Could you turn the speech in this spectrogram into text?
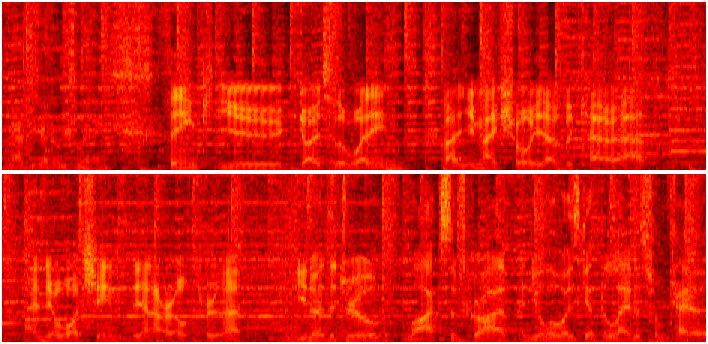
We had to go to his wedding. think you go to the wedding, but you make sure you have the Kayo app and you're watching the NRL through that. You know the drill. Like, subscribe, and you'll always get the latest from Kayo.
